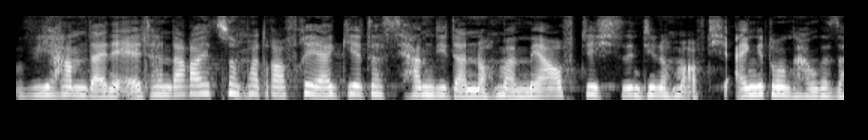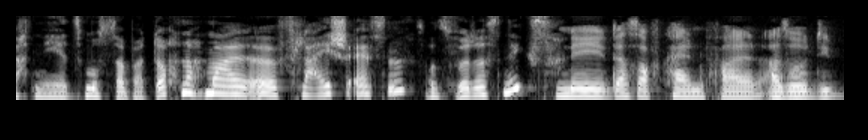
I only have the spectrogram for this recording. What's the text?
wie haben deine Eltern da jetzt nochmal drauf reagiert? Das, haben die dann nochmal mehr auf dich, sind die nochmal auf dich eingedrungen, haben gesagt, nee, jetzt musst du aber doch nochmal äh, Fleisch essen, sonst wird das nichts? Nee, das auf keinen Fall. Also die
